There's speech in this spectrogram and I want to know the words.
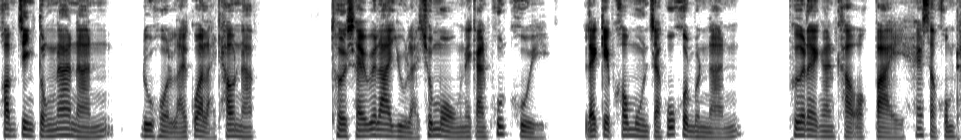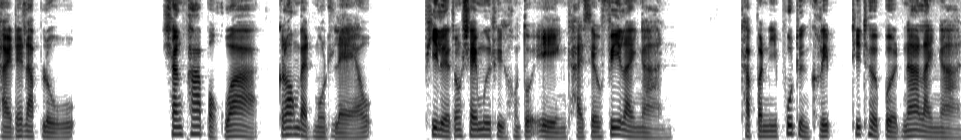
ความจริงตรงหน้านั้นดูโหดร้ายกว่าหลายเท่านัก เธอใช้เวลาอยู่หลายชั่วโมงในการพูดคุย และเก็บข้อมูลจากผู้คนบนนั้น เพื่อรายงานข่าวออกไปให้สังคมไทยได้รับรู้ ช่างภาพบอกว่ากล้องแบตหมดแล้ว พี่เลยต้องใช้มือถือของตัวเองถ่ายเซลฟี่รายงานทัปปนีพูดถึงคลิปที่เธอเปิดหน้ารายงาน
